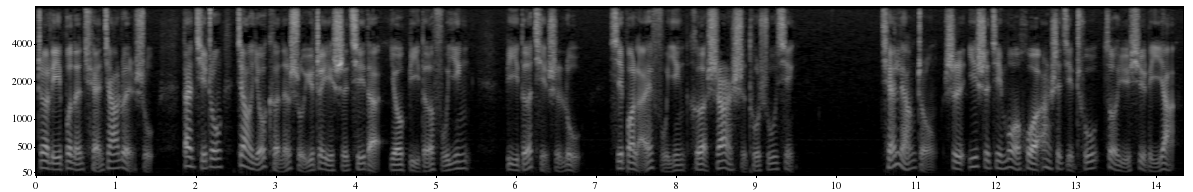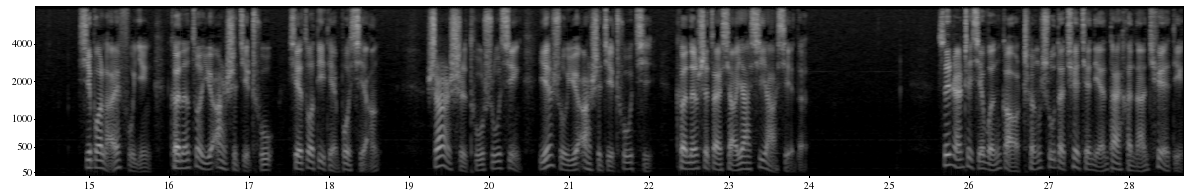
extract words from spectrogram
这里不能全加论述，但其中较有可能属于这一时期的有《彼得福音》《彼得启示录》。希伯来福音和十二使徒书信，前两种是一世纪末或二世纪初作于叙利亚，希伯来福音可能作于二世纪初，写作地点不详。十二使徒书信也属于二世纪初期，可能是在小亚细亚写的。虽然这些文稿成书的确切年代很难确定，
